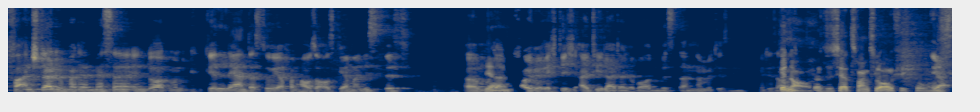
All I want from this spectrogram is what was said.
Veranstaltung bei der Messe in Dortmund gelernt, dass du ja von Hause aus Germanist bist ähm, ja. und dann folgerichtig IT-Leiter geworden bist dann ne, mit diesem mit dieser Genau, das ist ja zwangsläufig so. Ja.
